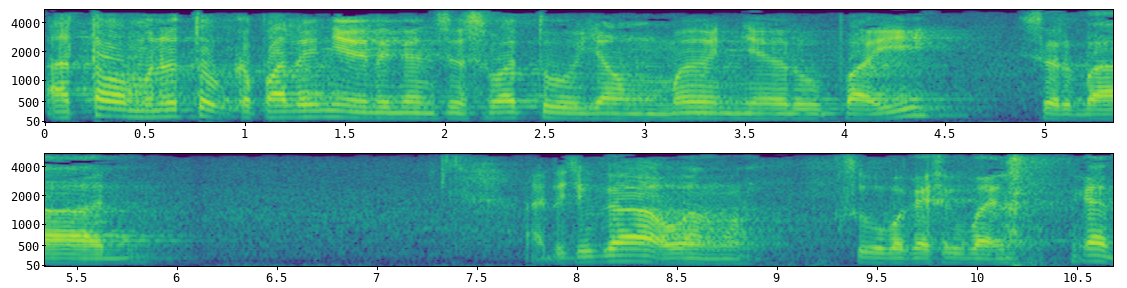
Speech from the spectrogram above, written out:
Atau menutup kepalanya dengan sesuatu yang menyerupai serban. Ada juga orang suruh pakai serban. Kan?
